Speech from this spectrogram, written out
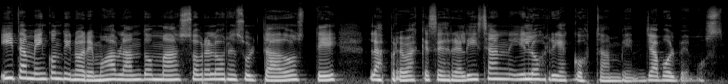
y también continuaremos hablando más sobre los resultados de las pruebas que se realizan y los riesgos también. Ya volvemos.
